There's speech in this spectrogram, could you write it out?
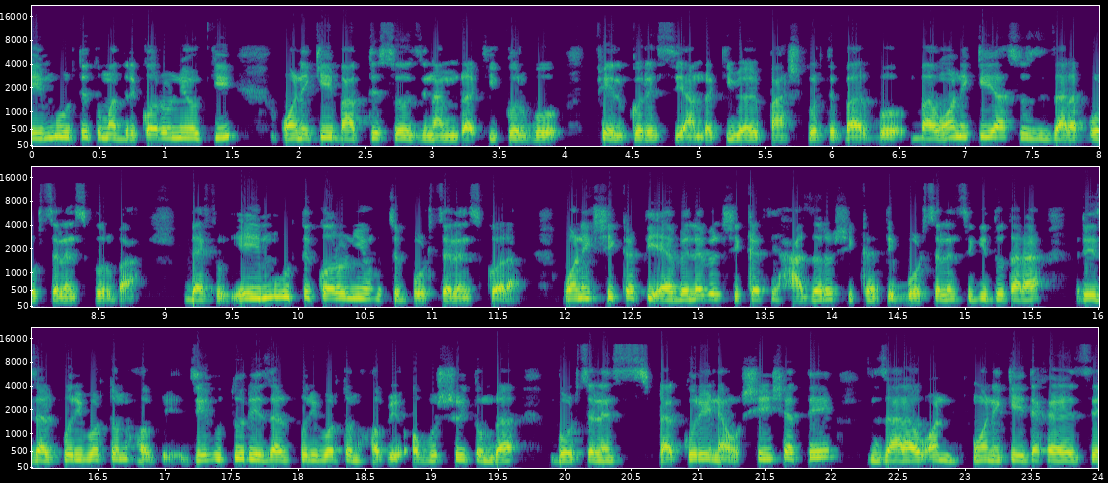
এই মুহূর্তে তোমাদের করণীয় কি? অনেকেই ভাবতেছো যে আমরা কি করব? ফেল করেছি, আমরা কীভাবে পাশ করতে পারব? বা অনেকেই আছো যে যারা বোর্ড চ্যালেঞ্জ করবা। দেখো, এই মুহূর্তে করণীয় হচ্ছে বোর্ড চ্যালেঞ্জ করা। অনেক শিক্ষার্থী অ্যাভেলেবেল শিক্ষার্থী, হাজারো শিক্ষার্থী বোর্ড চ্যালেঞ্জে কিন্তু তারা রেজাল্ট পরিবর্তন হবে। যেহেতু রেজাল্ট পরিবর্তন হবে, অবশ্যই তোমরা বোর্ড চ্যালেঞ্জটা করে নাও। সেই সাথে যারা অনেকেই দেখা যাচ্ছে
